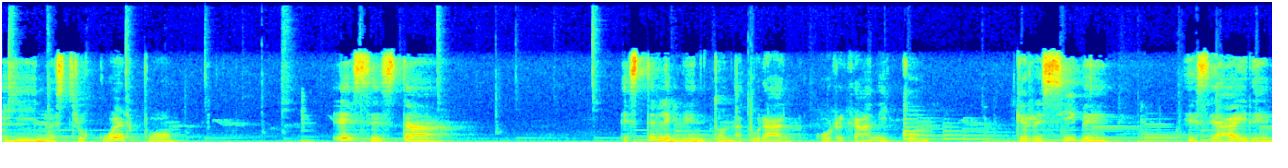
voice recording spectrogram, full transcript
Y nuestro cuerpo es esta, este elemento natural orgánico que recibe ese aire,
